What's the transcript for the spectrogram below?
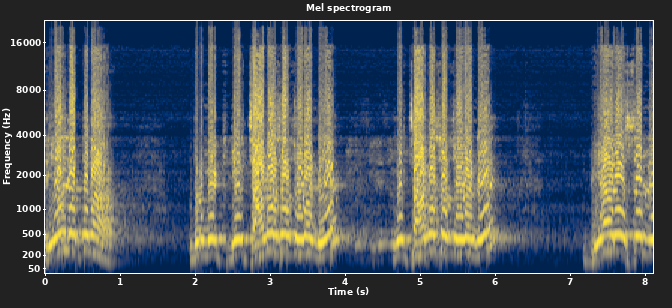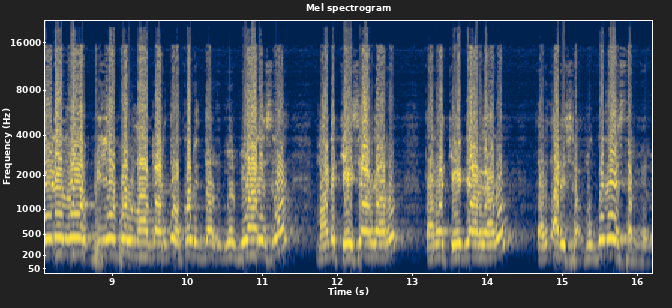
రియల్ చెప్తున్నా. ఇప్పుడు మీరు మీరు ఛానల్స్ చూడండి. మీరు చాలాసార్లు చూడండి. బీఆర్ఎస్ లీడర్లు బీజేపీలు మాట్లాడితే ఒకరిద్దరు మీరు బీఆర్ఎస్లో మాట కేసీఆర్ గారు తర్వాత కేటీఆర్ గారు తర్వాత హరీష్ రావు ముగ్గురే ఇస్తారు మీరు.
